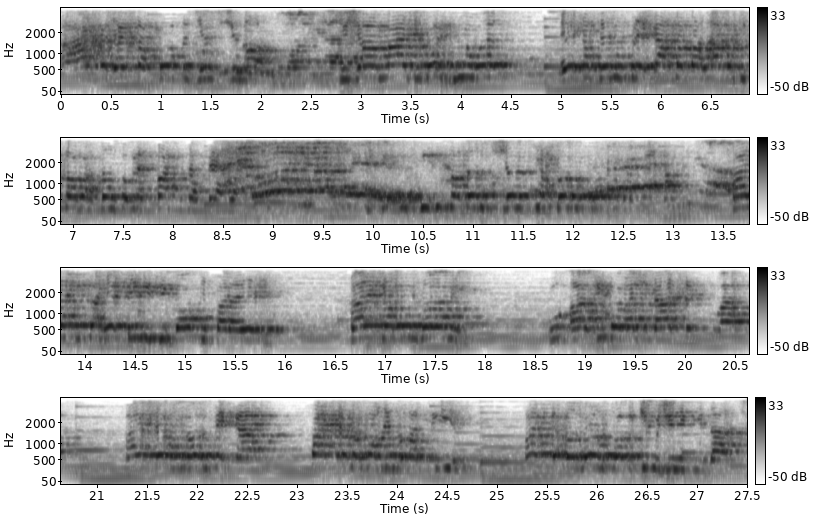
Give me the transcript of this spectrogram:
a arca já está posta diante de nós. E já há mais de dois mil anos, ele está sendo pregado a palavra de salvação sobre as partes da terra. E Jesus está dando chance a todo mundo para que se arrependam e se voltem para ele. Para que abandonem a imoralidade sexual. Para que abandonem o pecado. Para que abandonem a idolatria. Para que abandonem todo tipo de iniquidade.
